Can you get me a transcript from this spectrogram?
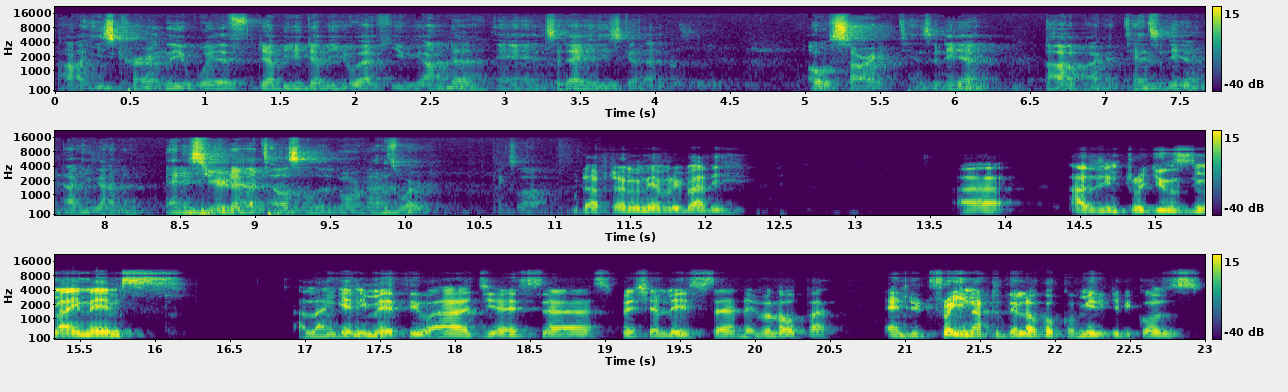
Uh, he's currently with WWF Uganda, and today he's gonna, oh, sorry, Tanzania, uh, Tanzania, not Uganda. And he's here to tell us a little bit more about his work. Thanks a lot. Good afternoon, everybody. As introduced, my name's Langeni Mathew, a GIS uh, specialist, uh, developer, and trainer to the local community because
